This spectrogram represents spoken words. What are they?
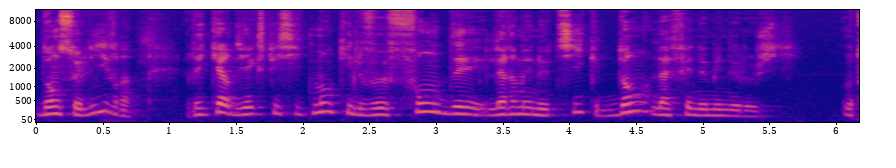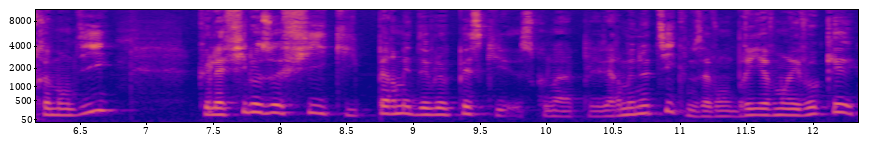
dans ce livre, Ricoeur dit explicitement qu'il veut fonder l'herméneutique dans la phénoménologie. Autrement dit, que la philosophie qui permet de développer ce, ce qu'on a appelé l'herméneutique, nous avons brièvement évoqué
